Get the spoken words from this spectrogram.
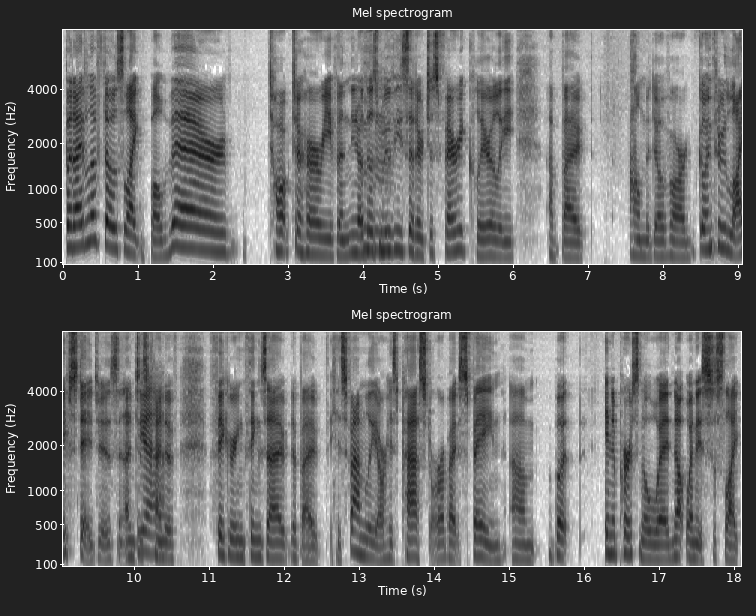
But I love those like Volver, Talk to Her, even, you know, those mm-hmm. movies that are just very clearly about Almodovar going through life stages and just yeah. kind of figuring things out about his family or his past or about Spain. Um, but in a personal way, not when it's just like,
